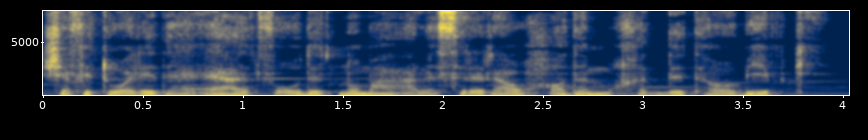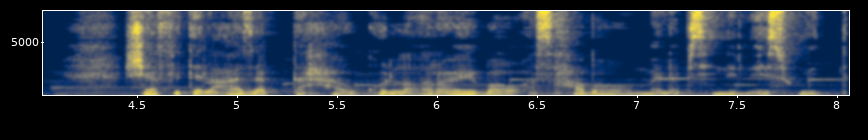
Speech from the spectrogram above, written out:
شافت والدها قاعد في أوضة نومها على سريرها وحاضن مخدتها وبيبكي. شافت العزا بتاعها وكل قرايبها وأصحابها وهم لابسين الأسود.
